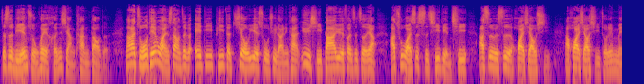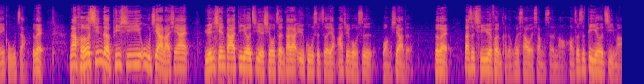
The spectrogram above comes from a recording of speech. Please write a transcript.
这是联准会很想看到的。拿来昨天晚上这个 ADP 的就业数据来，你看预期八月份是这样啊，出来是十七点七啊，是不是坏消息啊？坏消息，昨天美股涨，对不对？那核心的 PCE 物价来，现在原先大家第二季的修正，大家预估是这样啊，结果是往下的，对不对？但是七月份可能会稍微上升哦，好，这是第二季嘛，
